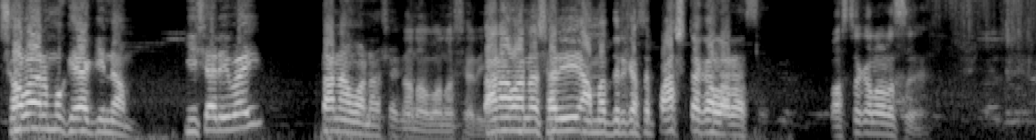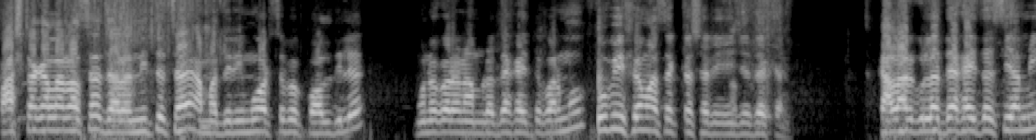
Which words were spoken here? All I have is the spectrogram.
সবার মুখে একই নাম। কি শাড়ি ভাই? টানাবানা শাড়ি। টানা বানা শাড়ি। টানাবানা শাড়ি আমাদের কাছে পাঁচটা কালার আছে। পাঁচটা কালার আছে? পাঁচটা কালার আছে যারা নিতে চায় আমাদের ইমো হোয়াটসঅ্যাপে কল দিলে মনে করেন আমরা দেখাইতে পারব খুবই ফেমাস একটা শাড়ি এই যে দেখেন। কালারগুলা দেখাইতেছি আমি।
